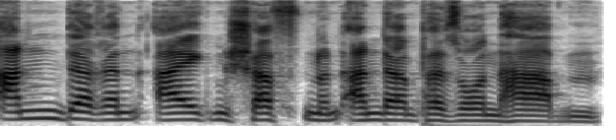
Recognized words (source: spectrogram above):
anderen Eigenschaften und anderen Personen haben,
